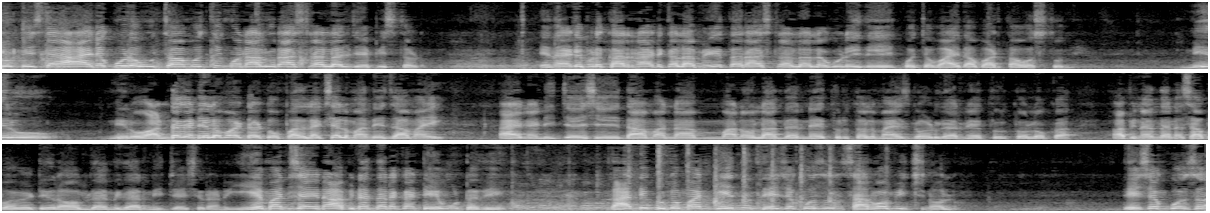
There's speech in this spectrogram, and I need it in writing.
చూపిస్తే ఆయనకు కూడా ఉత్సాహం వచ్చి ఇంకో నాలుగు రాష్ట్రాలలో చేపిస్తాడు. ఎందుకంటే ఇప్పుడు కర్ణాటకలో మిగతా రాష్ట్రాలలో కూడా ఇది కొంచెం వాయిదా పడతా వస్తుంది. మీరు మీరు అండగా నిలబడ్డట్టు పది లక్షల మంది జమై ఆయన నిజేసి దామన్న మనోళ్ళందరి నేతృత్వంలో మహేష్ గౌడ్ గారి నేతృత్వంలో ఒక అభినందన సభ పెట్టి రాహుల్ గాంధీ గారిని ఇచ్చేసారండి ఏ మనిషి అయినా అభినందన కంటే ఏముంటుంది? గాంధీ కుటుంబానికి ఏంది దేశం కోసం సర్వం ఇచ్చిన వాళ్ళు దేశం కోసం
